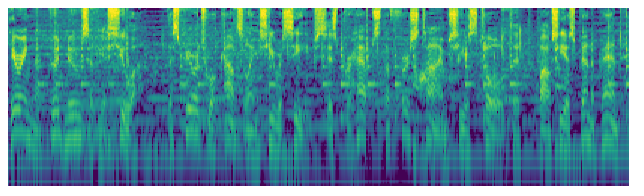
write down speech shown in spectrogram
Hearing the good news of Yeshua, the spiritual counseling she receives is perhaps the first time she is told that while she has been abandoned,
